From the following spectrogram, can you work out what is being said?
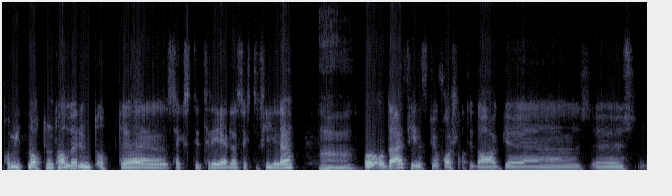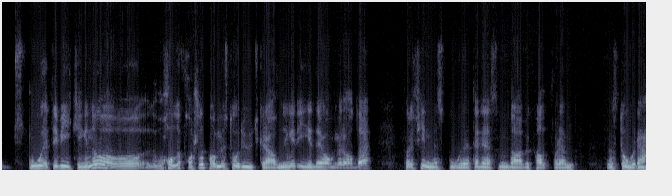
på midten av 800-tallet, rundt 863 eller 64. Mm. Og, og Der finnes det jo fortsatt i dag eh, eh, spor etter vikingene, og, og holder fortsatt på med store utgravninger i det området for å finne spor etter det som da blir kalt for den, den store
